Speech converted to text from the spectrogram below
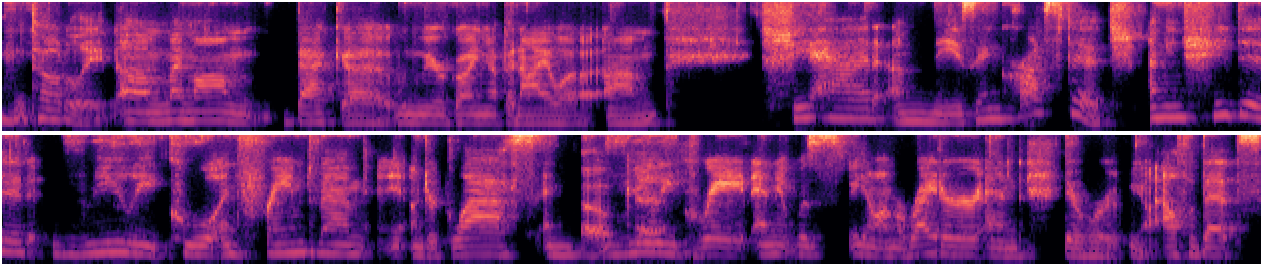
totally. Um, my mom, back uh, when we were growing up in Iowa, um, she had amazing cross stitch. I mean, she did really cool and framed them eh, under glass and Okay. really great. And it was, you know, I'm a writer and there were, you know, alphabets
